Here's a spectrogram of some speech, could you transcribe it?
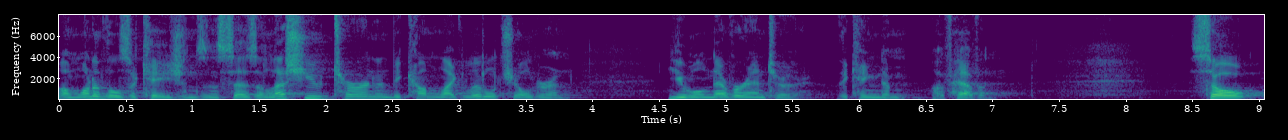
on one of those occasions and says, Unless you turn and become like little children, you will never enter the kingdom of heaven. So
